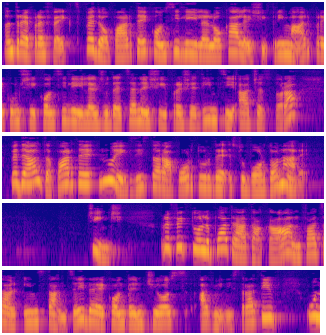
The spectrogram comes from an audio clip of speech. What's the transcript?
Între prefecți, pe de o parte, consiliile locale și primari, precum și consiliile județene și președinții acestora, pe de altă parte, nu există raporturi de subordonare. 5. Prefectul poate ataca în fața instanței de contencios administrativ un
